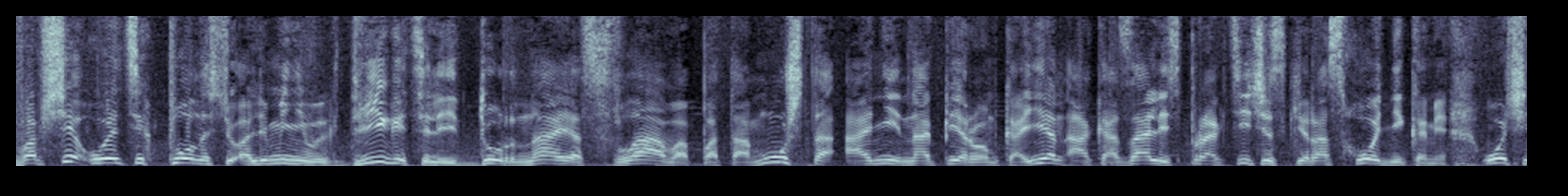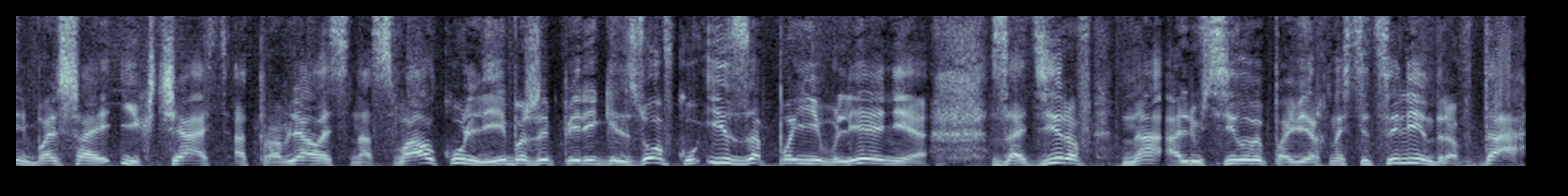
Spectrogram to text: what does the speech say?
Вообще у этих полностью алюминиевых двигателей дурная слава, потому что они на первом Cayenne оказались практически расходниками. Очень большая их часть отправлялась на свалку, либо же перегильзовку из-за появления задиров на алюсиловой поверхности цилиндров. Да,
